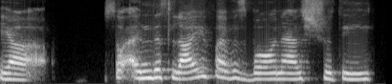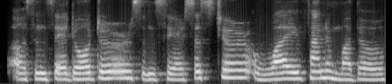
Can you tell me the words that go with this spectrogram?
Yeah, so in this life, I was born as Shruti, a sincere daughter, sincere sister, a wife, and a mother.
